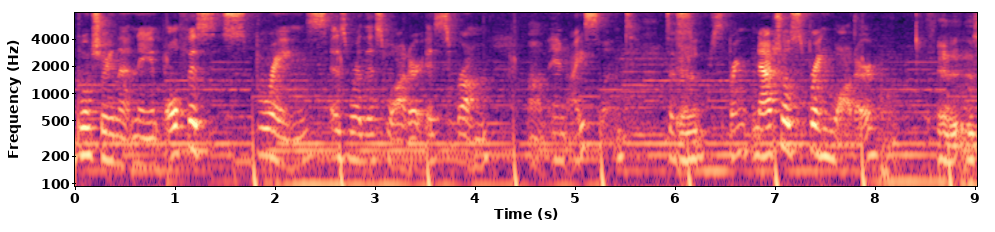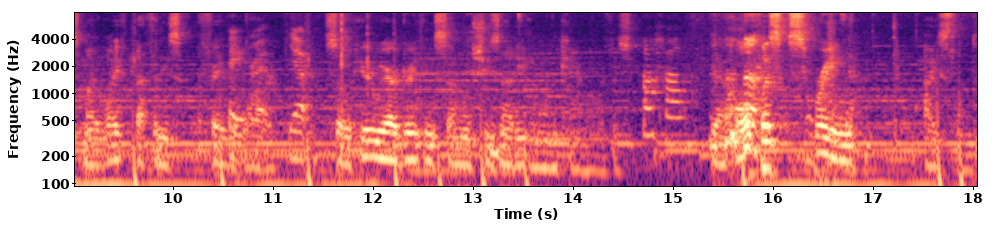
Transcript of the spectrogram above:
butchering that name. Olfus Springs is where this water is from, um, in Iceland. It's a And- spring, natural spring water. And it is my wife Bethany's favorite, Favorite. water. Yep. So here we are drinking some when she's not even on camera with us. Haha. Yeah, Olfus Spring, Iceland.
